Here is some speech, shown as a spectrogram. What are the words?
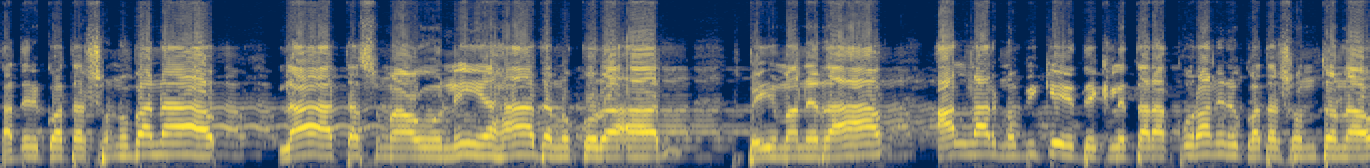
তাদের কথা শুনবা না। লা তাসমাউ লি হাযাল কোরআন। বেঈমানেরা আল্লাহর নবীকে দেখলে তারা কোরআনের কথা শুনতো নাও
